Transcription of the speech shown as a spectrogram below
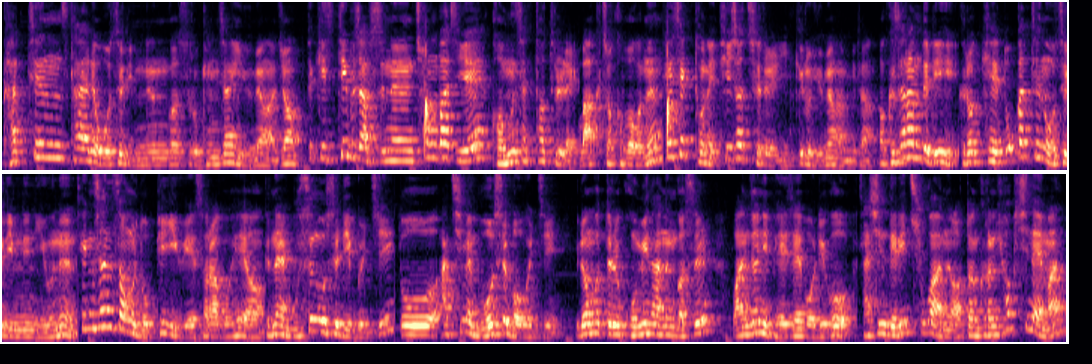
같은 스타일의 옷을 입는 것으로 굉장히 유명하죠. 특히 스티브 잡스는 청바지에 검은색 터틀넥, 마크 저커버그는 회색 톤의 티셔츠를 입기로 유명합니다. 어, 그 사람들이 그렇게 똑같은 옷을 입는 이유는 생산성을 높이기 위해서라고 해요. 그날 무슨 옷을 입을지 또 아침에 무엇을 먹을지 이런 것들을 고민하는 것을 완전히 배제해버리고 자신들이 추구하는 어떤 그런 혁신에만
